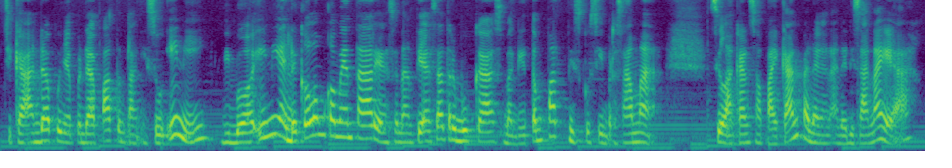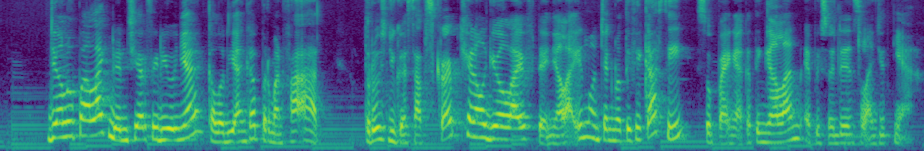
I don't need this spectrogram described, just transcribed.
Jika Anda punya pendapat tentang isu ini, di bawah ini ada kolom komentar yang senantiasa terbuka sebagai tempat diskusi bersama. Silakan sampaikan pandangan Anda di sana ya. Jangan lupa like dan share videonya kalau dianggap bermanfaat. Terus juga subscribe channel GeoLife dan nyalain lonceng notifikasi supaya nggak ketinggalan episode selanjutnya.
